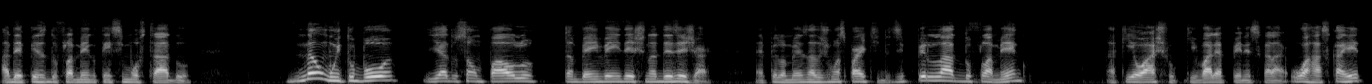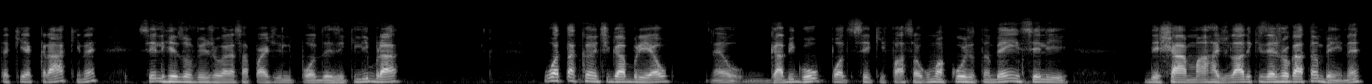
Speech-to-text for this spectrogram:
a defesa do Flamengo tem se mostrado não muito boa e a do São Paulo também vem deixando a desejar, né? pelo menos nas últimas partidas. E pelo lado do Flamengo, aqui eu acho que vale a pena escalar o Arrascaeta, que é craque, né? Se ele resolver jogar nessa partida, ele pode desequilibrar. O atacante Gabriel, né, o Gabigol, pode ser que faça alguma coisa também, se ele deixar a marra de lado e quiser jogar também, né?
